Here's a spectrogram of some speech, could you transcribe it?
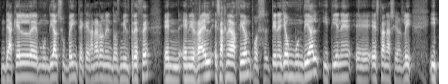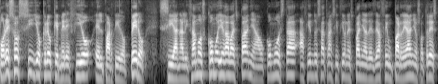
de aquel eh, Mundial Sub-20 que ganaron en 2013 en, en Israel. Esa generación pues tiene ya un Mundial y tiene eh, esta Nations League. Y por eso sí yo creo que mereció el partido. Pero si analizamos cómo llegaba España o cómo está haciendo esa transición España desde hace un par de años o tres,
